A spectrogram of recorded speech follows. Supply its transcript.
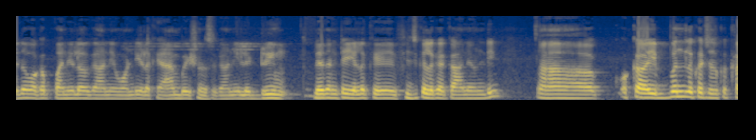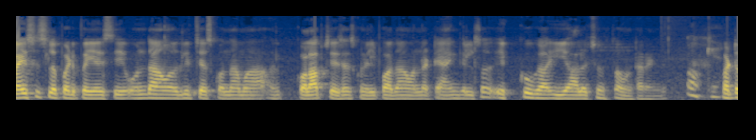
ఏదో ఒక పనిలో కానివ్వండి వీళ్ళకి అంబిషన్స్ కానీ వీళ్ళ డ్రీమ్ లేదంటే వీళ్ళకి ఫిజికల్గా కానివ్వండి ఒక ఇబ్బందులకు వచ్చేసి ఒక క్రైసిస్లో పడిపోయేసి ఉందామా వదిలిచ్చేసుకుందామా కొలాప్స్ చేసేసుకుని వెళ్ళిపోదాం అన్నట్టు యాంగిల్స్ ఎక్కువగా ఈ ఆలోచనతో ఉంటారండి. ఓకే. బట్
